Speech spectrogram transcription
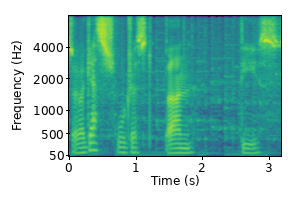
So I guess we'll just burn these.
